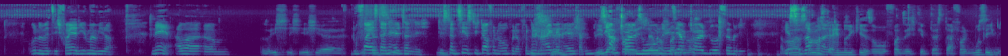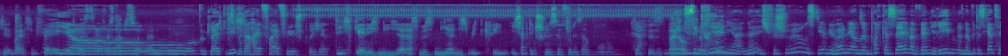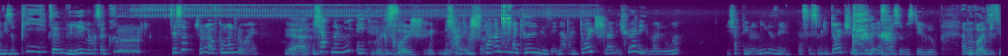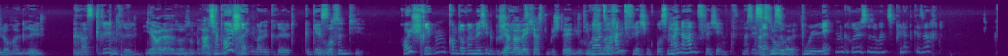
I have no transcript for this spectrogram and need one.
Ohne Witz, ich feiere die immer wieder. Nee, aber ähm, Also ich, ich, ich. Äh, du feierst deine Eltern nicht. Distanzierst dich davon auch wieder, von deinen eigenen Eltern. Nee, Sie haben einen tollen Sohn, ey, sie haben einen tollen Blut Family. Aber Hier ist was, von was der Henrik hier so von sich gibt, das, davon muss ich mich in manchen Fällen etwas, etwas absondern. Und gleich gibt's Dich- wieder High Five für die Sprüche. Dich kenne ich nicht, ja, das müssen die ja nicht mitkriegen. Ich habe den Schlüssel für diese Wohnung. Ja, das ist meine diese. Grillen ja, ne? Ich beschwöre es dir, wir hören ja unseren Podcast selber, wir werden die reden und dann wird das Ganze wie so pieten. Wir legen immer so grrrr. Siehst du? Schon auf Kommando, ey. Ja, Ich habe noch nie, ey, ich, Heuschrecken. ich habe in Spanien mal Grillen gesehen, aber in Deutschland, ich höre die immer nur. Ich habe die noch nie gesehen. Das ist so die deutsche Grille, das ist auch so ein Mysterium. Aber Du wolltest die doch mal grillen. was? Grillen, grillen. Ja, oder so, so braten. Ich habe Heuschrecken mal gegrillt, Wie gegessen. groß sind die? Heuschrecken, kommt drauf an, welche du Ja, bestellst. aber welche hast du bestellt? Wie Die waren so? Handflächen groß. Meine Handfläche. Was ist Ach das? so, So, Bulettengröße, so ganz platt gesagt?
